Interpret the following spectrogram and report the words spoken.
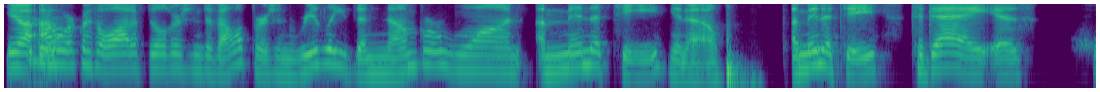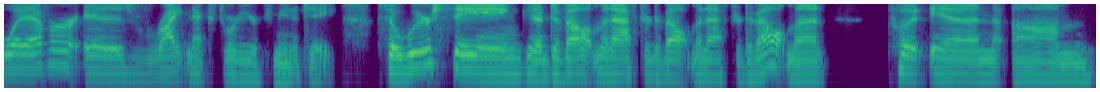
You know, I work with a lot of builders and developers, and really the number one amenity, you know, amenity today is whatever is right next door to your community. So we're seeing, you know, development after development after development put in um,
